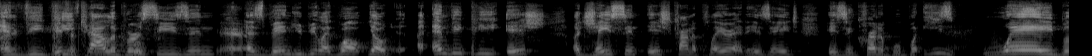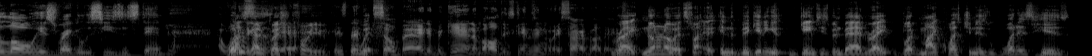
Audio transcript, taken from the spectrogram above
Yeah, right. MVP caliber season Yeah. has been, you'd be like, well, yo, MVP ish, adjacent ish kind of player at his age is incredible, but he's way below his regular season standard. Wes, is I got a question for you. He's been Wh- so bad at the beginning of all these games. Anyway, sorry about that. Right. No, no, no. It's fine. In the beginning of games, he's been bad, right? But my question is, what is his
